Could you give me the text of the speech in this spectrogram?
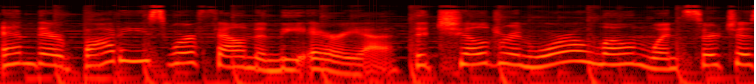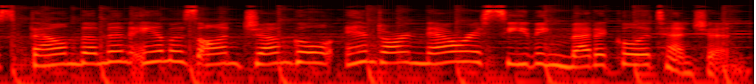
and their bodies were found in the area. The children were alone when searches found them in Amazon jungle and are now receiving medical attention.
